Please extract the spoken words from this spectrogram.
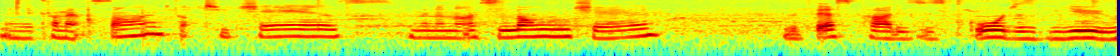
Then you come outside, got two chairs, and then a nice long chair. And the best part is this gorgeous view.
